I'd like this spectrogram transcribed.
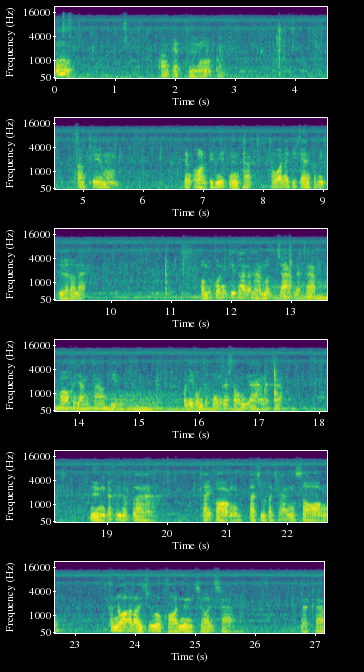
อืมความเผ็ดถึง ความเค็มยังอ่อนไปนิดนึงครับ เพราะว่าในพริกแกงเขามีเกลือแล้วแหละ ผมเป็นคนที่ทานอาหารรสจัดนะครับ เพราะขยำข้าวกิน วันนี้ผมจะปรุงแค่สองอย่างนะครับหนึ่งก็คือน้ำปลา ใช้ของตาชูตาช่างสองขนออร่อยชัวขอหนึ่งช้อนชานะครับ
